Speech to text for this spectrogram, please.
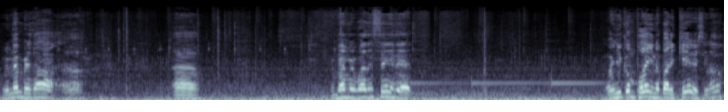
Remember that. Uh, uh, remember what they say that when you complain, nobody cares. You know,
